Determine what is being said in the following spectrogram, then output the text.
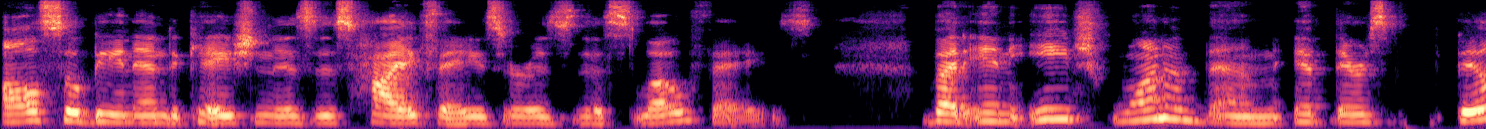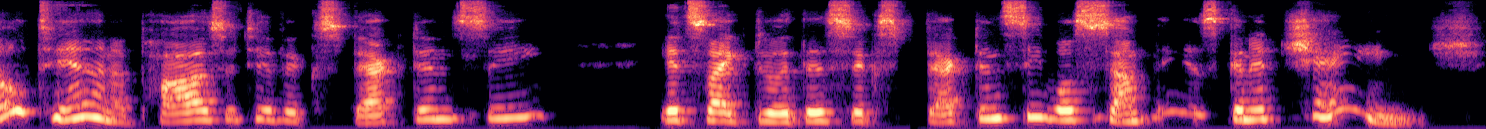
also be an indication is this high phase or is this low phase? But in each one of them, if there's built in a positive expectancy, it's like with this expectancy, well, something is going to change.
